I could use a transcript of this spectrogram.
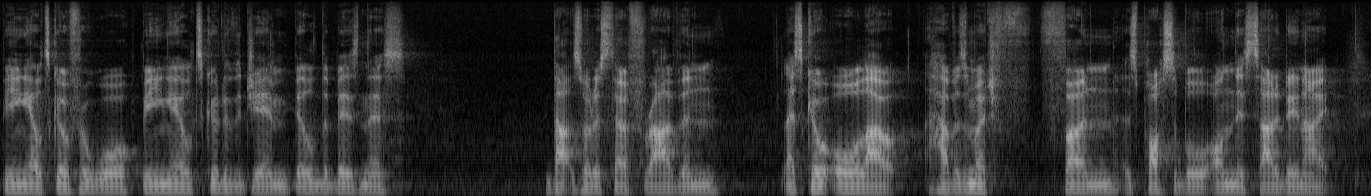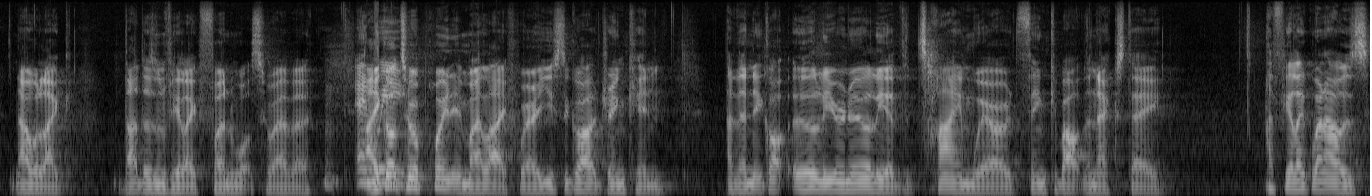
being able to go for a walk, being able to go to the gym, build the business, that sort of stuff, rather than let's go all out, have as much fun as possible on this Saturday night. Now we're like, that doesn't feel like fun whatsoever. Hmm. And I got to a point in my life where I used to go out drinking, and then it got earlier and earlier the time where I would think about the next day. I feel like when I was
